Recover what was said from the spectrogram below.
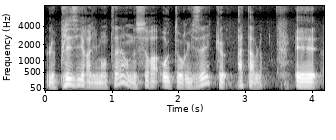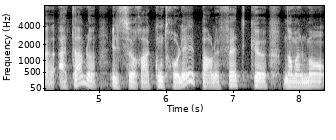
le plaisir alimentaire ne sera autorisé qu'à table. Et euh, à table, il sera contrôlé par le fait que normalement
